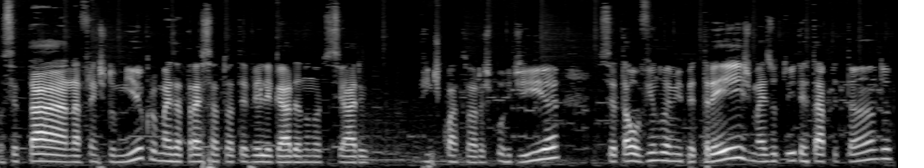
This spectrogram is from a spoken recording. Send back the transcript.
Você tá na frente do micro, mas atrás está a tua TV ligada no noticiário 24 horas por dia. Você está ouvindo o MP3, mas o Twitter está apitando.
